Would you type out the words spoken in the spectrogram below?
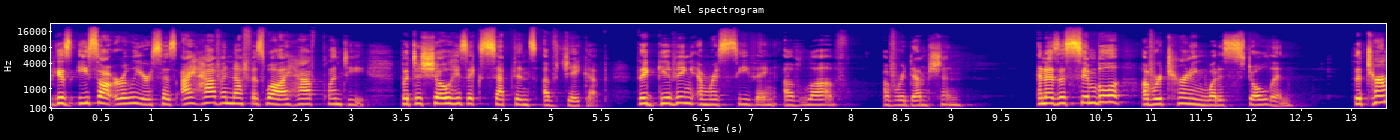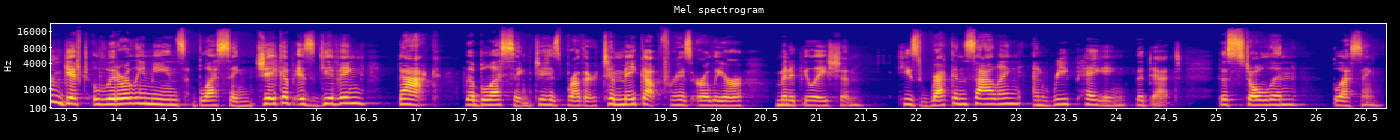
because Esau earlier says, I have enough as well, I have plenty, but to show his acceptance of Jacob, the giving and receiving of love, of redemption. And as a symbol of returning what is stolen, the term gift literally means blessing. Jacob is giving back the blessing to his brother to make up for his earlier manipulation. He's reconciling and repaying the debt, the stolen blessing.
